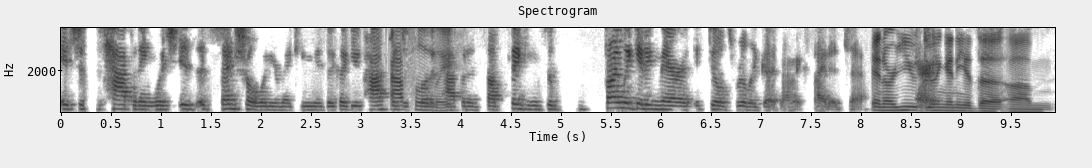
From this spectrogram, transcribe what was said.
it's just happening, which is essential when you're making music. Like, you have to just let it happen and stop thinking. So, finally getting there, it feels really good. I'm excited to. And are you Sure. doing any of the? um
